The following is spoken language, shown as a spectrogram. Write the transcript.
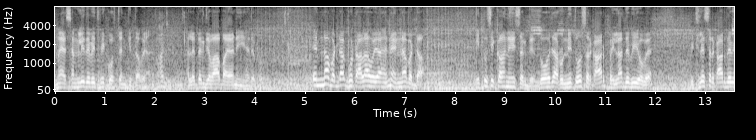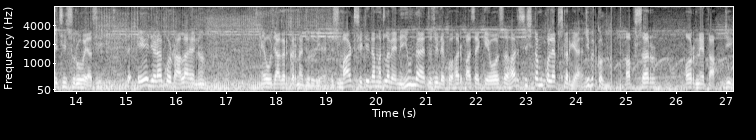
ਮੈਂ ਅਸੈਂਬਲੀ ਦੇ ਵਿੱਚ ਵੀ ਕੁਐਸਚਨ ਕੀਤਾ ਹੋਇਆ ਹਾਂਜੀ ਹਲੇ ਤੱਕ ਜਵਾਬ ਆਇਆ ਨਹੀਂ ਹੈ ਦੇਖੋ ਇੰਨਾ ਵੱਡਾ ਘੁਟਾਲਾ ਹੋਇਆ ਹੈ ਨਾ ਇੰਨਾ ਵੱਡਾ ਇਹ ਤੁਸੀਂ ਕਹਿ ਨਹੀਂ ਸਕਦੇ। 2019 ਤੋਂ ਸਰਕਾਰ ਪਹਿਲਾਂ ਦੇ ਵੀ ਹੋਵੇ ਪਿਛਲੇ ਸਰਕਾਰ ਦੇ ਵਿੱਚ ਹੀ ਸ਼ੁਰੂ ਹੋਇਆ ਸੀ। ਤੇ ਇਹ ਜਿਹੜਾ ਘੁਟਾਲਾ ਹੈ ਨਾ ਇਹ ਉਜਾਗਰ ਕਰਨਾ ਜ਼ਰੂਰੀ ਹੈ। ਸਮਾਰਟ ਸਿਟੀ ਦਾ ਮਤਲਬ ਇਹ ਨਹੀਂ ਹੁੰਦਾ ਹੈ ਤੁਸੀਂ ਦੇਖੋ ਹਰ ਪਾਸੇ ਕੇਓਸ ਹਰ ਸਿਸਟਮ ਕੋਲੈਪਸ ਕਰ ਗਿਆ ਹੈ। ਜੀ ਬਿਲਕੁਲ। ਅਫਸਰ ਔਰ ਨੇਤਾ। ਜੀ।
